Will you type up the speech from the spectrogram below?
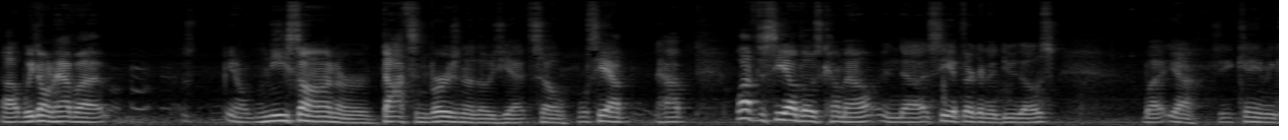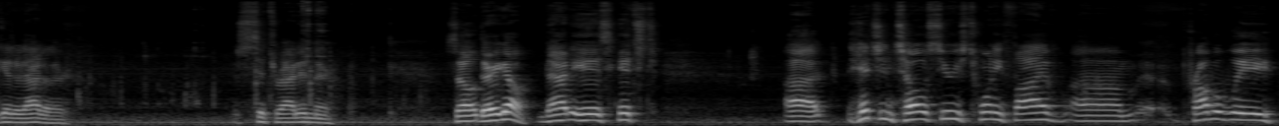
uh, we don't have a you know Nissan or Datsun version of those yet. So we'll see how, how we'll have to see how those come out and uh, see if they're going to do those. But yeah, you can't even get it out of there. It sits right in there. So there you go. That is hitched. Uh, Hitch and Tow Series 25. Um, probably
